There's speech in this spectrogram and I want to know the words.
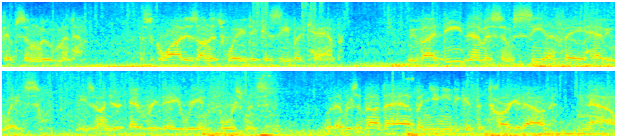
picked up some movement. The squad is on its way to Kiziba camp. We've ID'd them as some CFA heavyweights. These aren't your everyday reinforcements. Whatever's about to happen, you need to get the target out now.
